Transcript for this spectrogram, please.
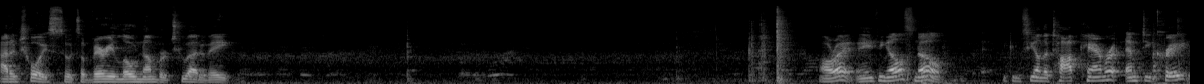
out of choice, so it's a very low number, 2 out of 8. All right, anything else? No. You can see on the top camera, empty crate.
